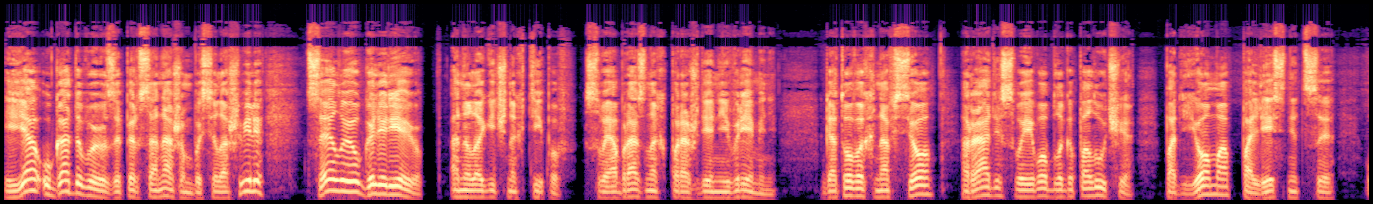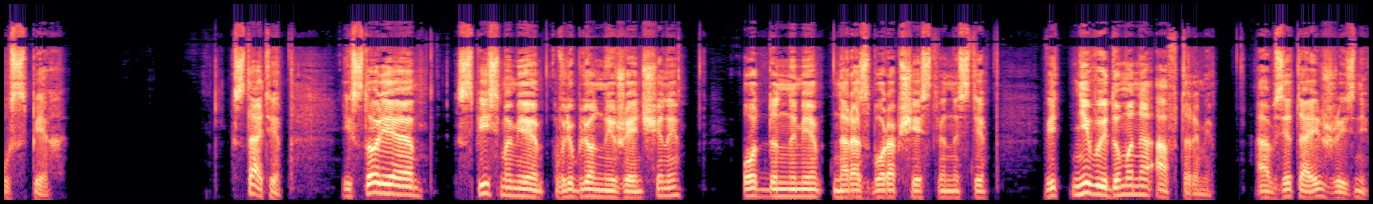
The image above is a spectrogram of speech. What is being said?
И я угадываю за персонажем Басилашвили целую галерею аналогичных типов, своеобразных порождений времени — готовых на все ради своего благополучия, подъема по лестнице успех. Кстати, история с письмами влюбленной женщины, отданными на разбор общественности, ведь не выдумана авторами, а взята из жизни.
